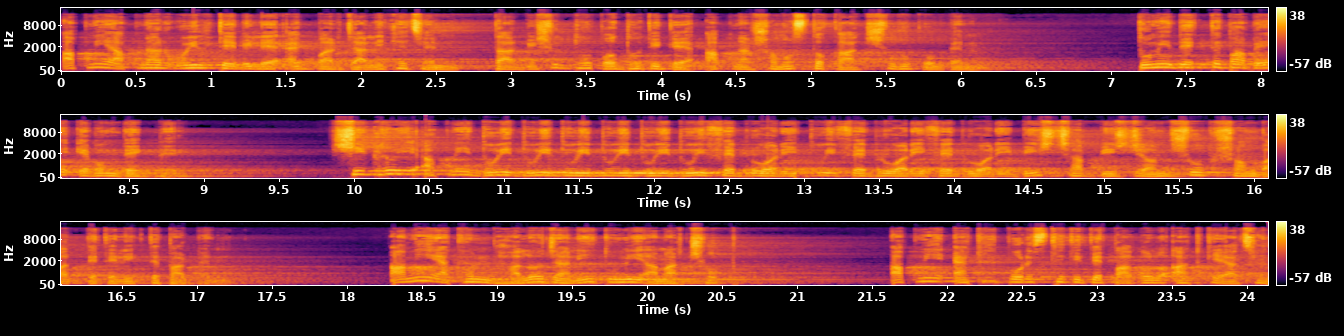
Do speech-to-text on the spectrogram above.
আপনি আপনার উইল টেবিলে একবার যা লিখেছেন, তার বিশুদ্ধ পদ্ধতিতে আপনার সমস্ত কাজ শুরু করবেন। তুমি দেখতে পাবে এবং দেখবে। শীঘ্রই আপনি দুই দুই দুই দুই দুই দুই ফেব্রুয়ারি দুই ফেব্রুয়ারি ফেব্রুয়ারি বিশ ছাব্বিশ জন শুভ সংবাদ পেতে লিখতে পারবেন। আমি এখন ভালো জানি তুমি আমার ছোট। আপনি একই পরিস্থিতিতে পাগল আটকে আছেন।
